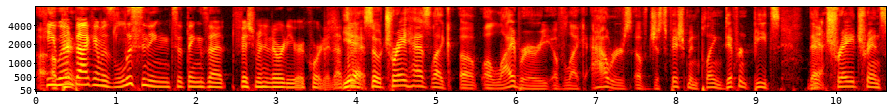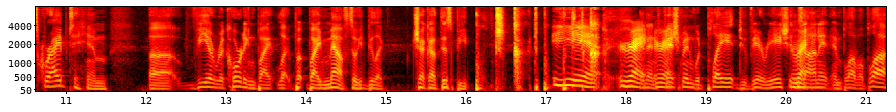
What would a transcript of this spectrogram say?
uh, he went back and was listening to things that Fishman had already recorded. That's yeah, right. so Trey has like a, a library of like hours of just Fishman playing different beats that Yes. Trey transcribed to him uh, via recording by like but by mouth. So he'd be like, "Check out this beat," Yeah, right. and then right. Fishman would play it, do variations Right. on it, and blah blah blah.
